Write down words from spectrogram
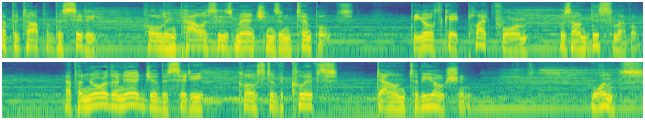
at the top of the city, holding palaces, mansions, and temples. The Oathgate platform was on this level, at the northern edge of the city, close to the cliffs, down to the ocean. Once,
